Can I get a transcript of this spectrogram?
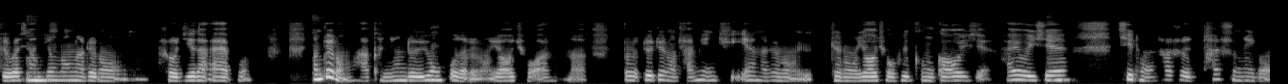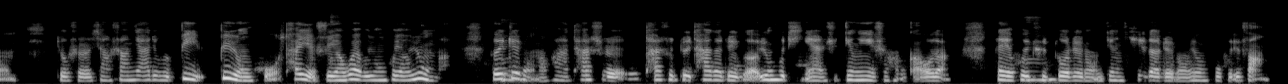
比如说像京东的这种手机的 app。像这种的话，肯定对用户的这种要求啊什么的，不是对这种产品体验的这种这种要求会更高一些。还有一些系统，它是它是那种就是像商家就是 B B 用户，它也是要外部用户要用的，所以这种的话，它是它是对它的这个用户体验是定义是很高的，它也会去做这种定期的这种用户回访，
